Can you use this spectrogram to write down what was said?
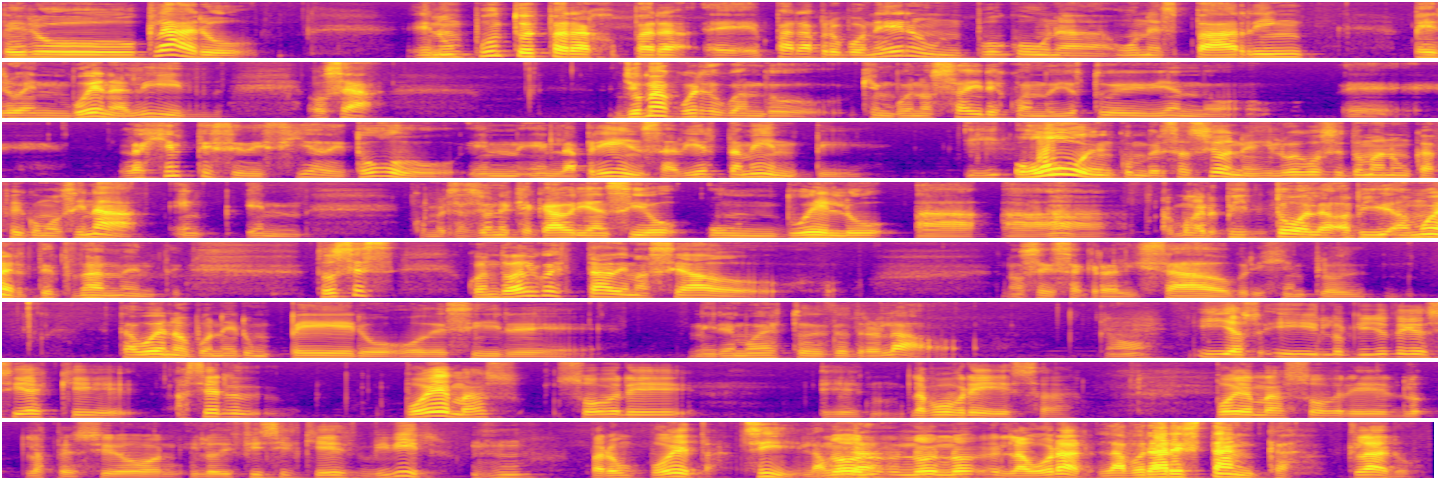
Pero, claro, en un punto es para, para, eh, para proponer un poco una, un sparring, pero en buena lead. O sea, yo me acuerdo cuando que en Buenos Aires, cuando yo estuve viviendo, eh, la gente se decía de todo en, en la prensa abiertamente, y, o en conversaciones, y luego se toman un café como si nada, en, en conversaciones que acá habrían sido un duelo a, a, a, muerte. pistola, a, a muerte totalmente. Entonces, cuando algo está demasiado, no sé, sacralizado, por ejemplo, está bueno poner un pero o decir, eh, miremos esto desde otro lado. ¿no? Y, y, lo que yo te decía es que hacer poemas sobre eh, la pobreza, poemas sobre la pensión y lo difícil que es vivir para un poeta. Sí, laborar. No, no, no, laborar. Laborar estanca. Claro.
